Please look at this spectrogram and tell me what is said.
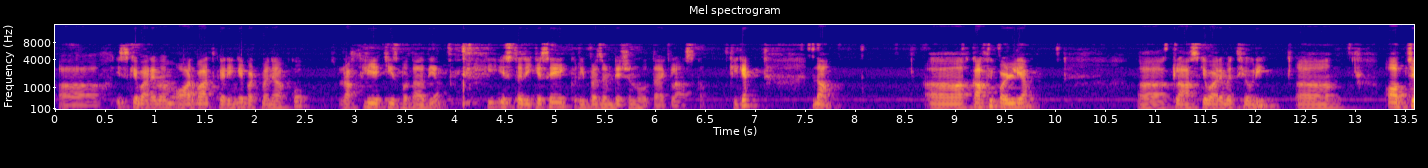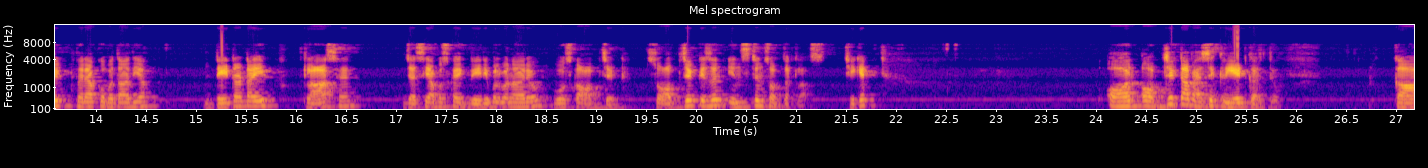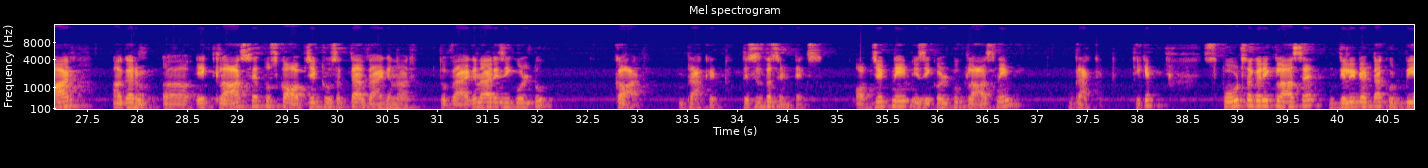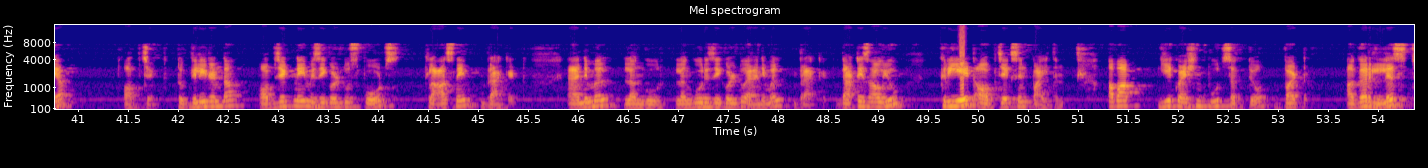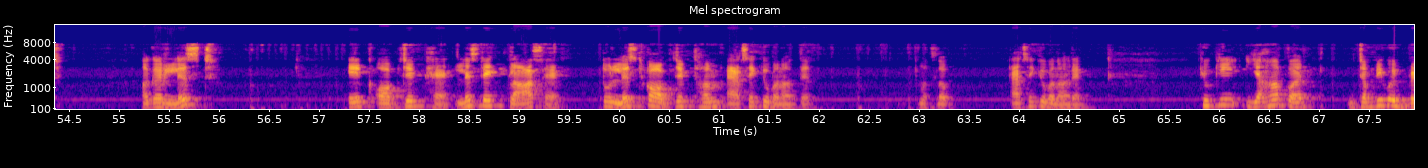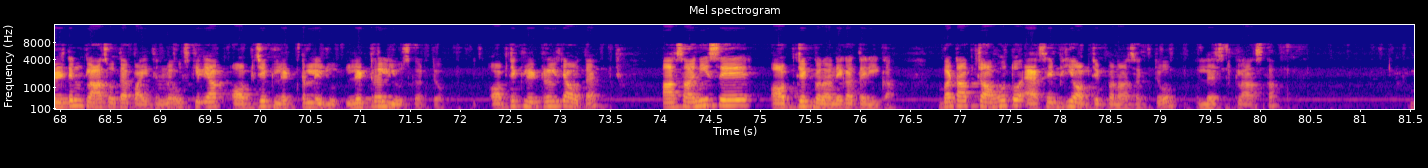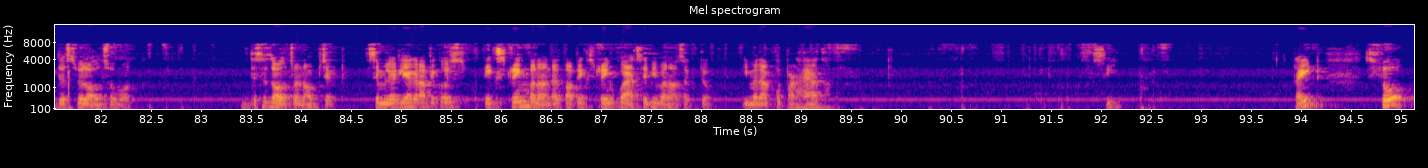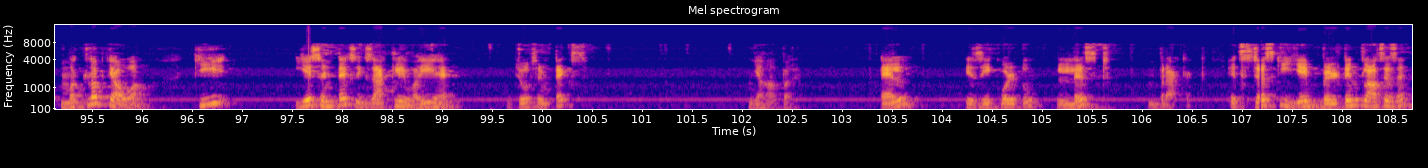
आ, इसके बारे में हम और बात करेंगे बट मैंने आपको रफली एक चीज़ बता दिया कि इस तरीके से एक रिप्रेजेंटेशन होता है क्लास का, ठीक है? ना काफ़ी पढ़ लिया क्लास के बारे में थ्योरी ऑब्जेक्ट मैंने आपको बता दिया डेटा टाइप क्लास है, जैसे आप उसका एक वेरिएबल बना रहे हो, वो उसका object so object is an instance of the class ठीक है? और ऑब्जेक्ट आप ऐसे क्रिएट करते हो कार अगर एक क्लास है तो उसका ऑब्जेक्ट हो सकता है वैगनार तो WagonR is equal to car bracket this is the syntax object name is equal to class name bracket ठीक है? स्पोर्ट्स अगर एक क्लास है, gilli danda could be a object तो gilli danda object name is equal to sports class name bracket animal langur langur is equal to animal bracket that is how you create objects in Python अब आप ये question पूछ सकते हो but अगर list अगर list एक object है लिस्ट एक क्लास है तो लिस्ट का ऑब्जेक्ट हम ऐसे क्यों बनाते हैं? मतलब ऐसे क्यों बना रहे हैं? क्योंकि यहाँ पर जब भी कोई बिल्ट इन क्लास होता है पाइथन में उसके लिए आप ऑब्जेक्ट लिटरल लिटरल यूज़ करते हो। ऑब्जेक्ट लिटरल क्या होता है? आसानी से ऑब्जेक्ट बनाने का तरीका। बट आप चाहो तो ऐसे भी ऑब्जेक्ट बना सकते हो लिस्ट क्लास का। This will also work this is also an object similarly अगर आप एक, एक स्ट्रिंग बनाना है तो आप एक स्ट्रिंग को ऐसे भी बना सकते हो। ये मैंने आपको पढ़ाया था सी राइट सो मतलब क्या हुआ कि ये सिंटेक्स एग्जैक्टली exactly वही है जो सिंटेक्स यहाँ पर L is equal to list bracket it's just कि ये बिल्ट इन क्लासेस है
